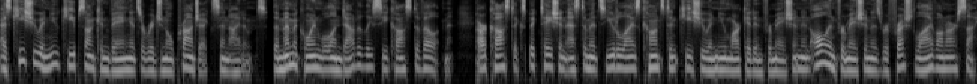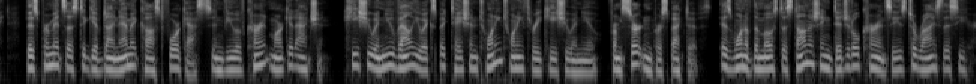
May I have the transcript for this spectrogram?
As Kishu Inu keeps on conveying its original projects and items, the memecoin will undoubtedly see cost development. Our cost expectation estimates utilize constant Kishu Inu market information, and all information is refreshed live on our site. This permits us to give dynamic cost forecasts in view of current market action. Kishu Inu Value Expectation 2023 Kishu Inu, from certain perspectives, is one of the most astonishing digital currencies to rise this year.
